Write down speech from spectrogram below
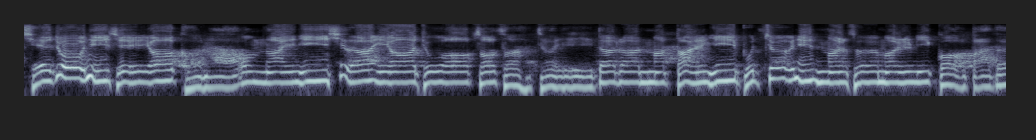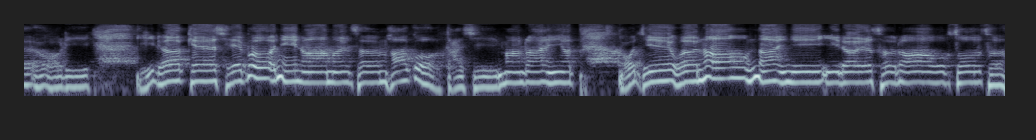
세존이시여 거나옵나이니 시하여 주옵소서. 저희들은 마땅히 부처님 말씀을 믿고 받으오리 이렇게 세 번이나 말씀하고 다시 말하였 오직 원하옵나이니 이를 서러옵소서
